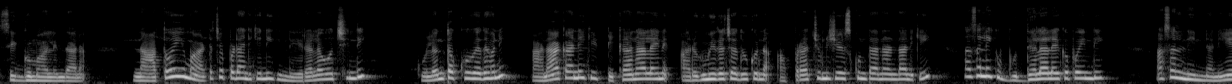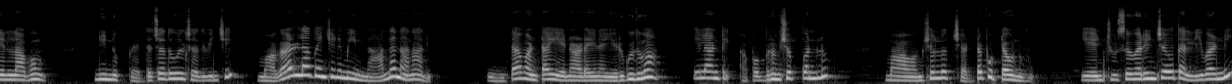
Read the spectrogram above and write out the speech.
సిగ్గుమాలిందాన నాతో ఈ మాట చెప్పడానికి నీకు నేరెలా వచ్చింది? కులం తక్కువ వెదవని అనాకానికి టికానాలైన అరుగు మీద చదువుకున్న అప్రాచుని చేసుకుంటానడానికి అసలు నీకు బుద్ధెలా లేకపోయింది? అసలు నిన్నని ఏం లాభం? నిన్ను పెద్ద చదువులు చదివించి మగాళ్ళలా పెంచిన మీ నాన్న ననాలి. ఇంటా వంట ఏనాడైనా ఎరుగుదువా? ఇలాంటి అపభ్రంశ పనులు? మా వంశంలో చెడ్డ పుట్టావు నువ్వు. ఏం చూసి వరించావు తల్లివాణ్ణి?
